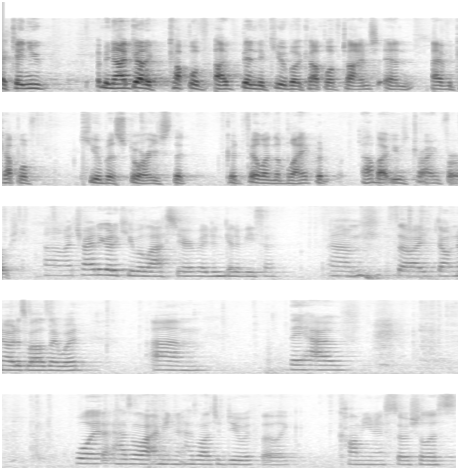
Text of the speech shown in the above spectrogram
uh, can you, I mean, I've got a couple of, I've been to Cuba a couple of times, and I have a couple of Cuba stories that could fill in the blank, but how about you trying first? Um, I tried to go to Cuba last year, but I didn't get a visa. Um, so I don't know it as well as I would. Um, they have, well, it has a lot, I mean, it has a lot to do with the like communist socialist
